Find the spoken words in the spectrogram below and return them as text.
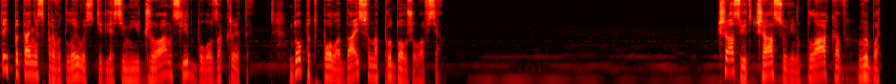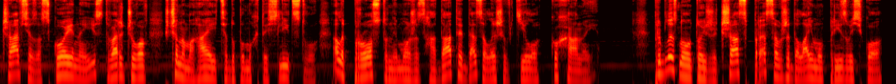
та й питання справедливості для сім'ї Джоан слід було закрити. Допит Пола Дайсона продовжувався. Час від часу він плакав, вибачався за скоєне і стверджував, що намагається допомогти слідству, але просто не може згадати, де залишив тіло коханої. Приблизно у той же час преса вже дала йому прізвисько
